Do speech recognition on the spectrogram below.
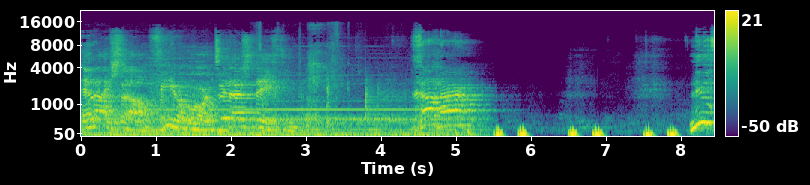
en lifestyle video award 2019 gaat naar Niels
